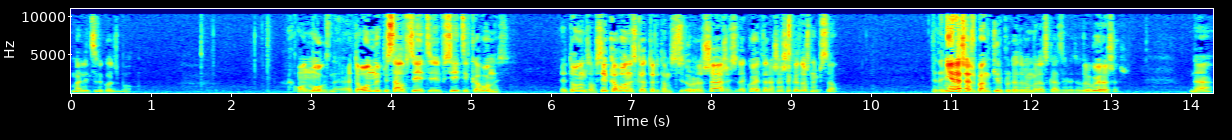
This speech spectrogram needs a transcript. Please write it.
Молиться ли Богу. Он мог, это он написал все эти, все эти кавонность. Это он написал. Все כוונות, которые там Сидур Рашаш и все такое, это Рашаш הקדוש написал. Это не Рашаш Банкир, про который мы рассказывали, это другой Рашаш. Да,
